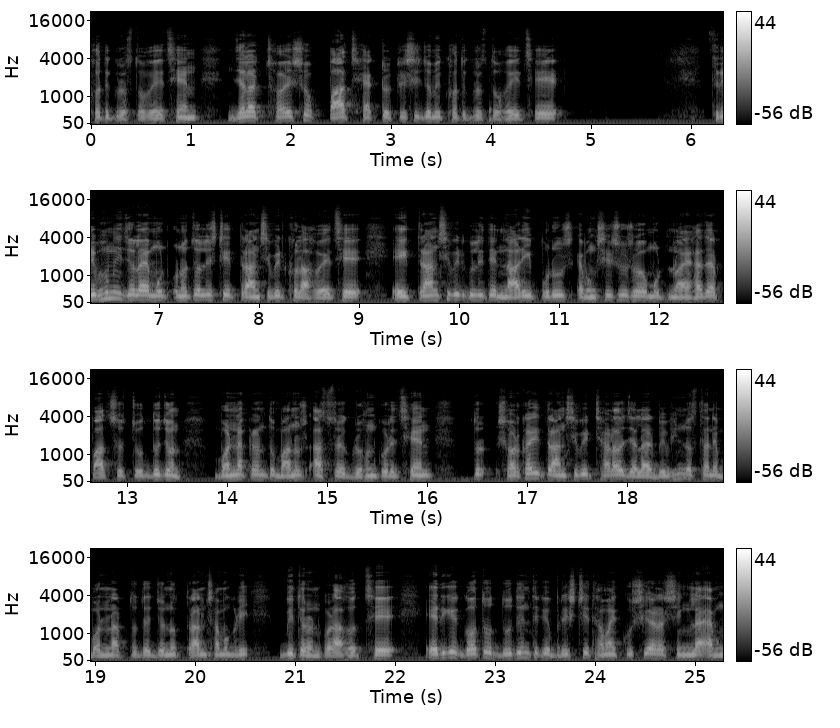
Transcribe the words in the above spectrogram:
ক্ষতিগ্রস্ত হয়েছেন। জেলার ছয়শো পাঁচ হেক্টর কৃষিজমি ক্ষতিগ্রস্ত হয়েছে। শ্রীভূমি জেলায় মোট উনচল্লিশটি ত্রাণ শিবির খোলা হয়েছে। এই ত্রাণ শিবিরগুলিতে নারী, পুরুষ এবং শিশুসহ মোট নয় হাজার পাঁচশো চোদ্দ জন বন্যাক্রান্ত মানুষ আশ্রয় গ্রহণ করেছেন। সরকারি ত্রাণ শিবির ছাড়াও জেলার বিভিন্ন স্থানে বন্যার্থদের জন্য ত্রাণ সামগ্রী বিতরণ করা হচ্ছে। এদিকে গত দুদিন থেকে বৃষ্টি থামায় কুশিয়ারা, সিংলা এবং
